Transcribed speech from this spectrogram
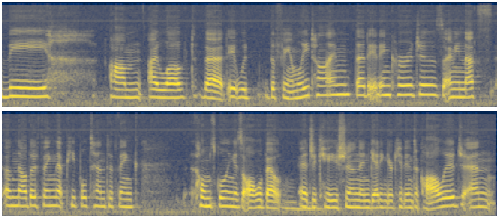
The um, I loved that it would the family time that it encourages. I mean, that's another thing that people tend to think homeschooling is all about education and getting your kid into college, and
